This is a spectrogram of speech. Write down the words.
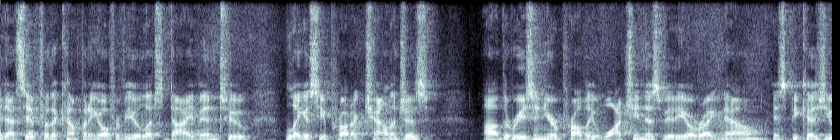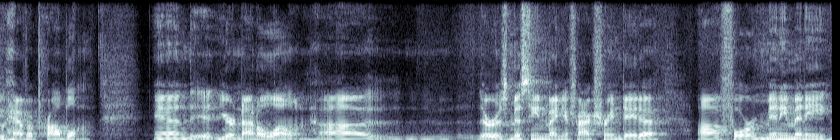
that's it for the company overview. Let's dive into legacy product challenges. Uh, the reason you're probably watching this video right now is because you have a problem and it, you're not alone. Uh, there is missing manufacturing data uh, for many, many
